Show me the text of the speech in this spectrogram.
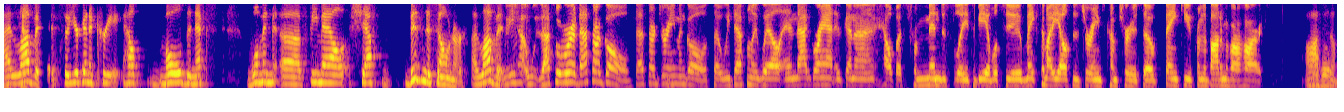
I love it. So you're going to create, help mold the next woman, uh, female chef business owner. I love it. We ha- that's what we're. That's our goal. That's our dream and goal. So we definitely will, and that grant is going to help us tremendously to be able to make somebody else's dreams come true. So thank you from the bottom of our hearts. Awesome,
